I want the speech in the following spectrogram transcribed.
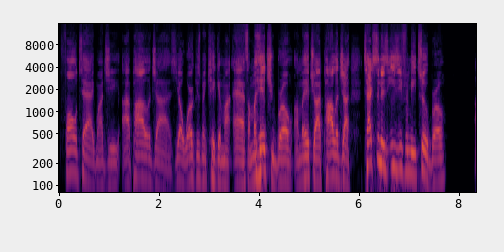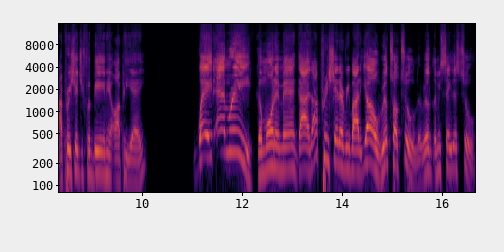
Phone tag, my G. I apologize. Yo, work has been kicking my ass. I'm gonna hit you, bro. I'm gonna hit you. I apologize. Texting is easy for me too, bro. I appreciate you for being here, RPA. Wade Emery. Good morning, man. Guys, I appreciate everybody. Yo, real talk too. Real, let me say this too.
